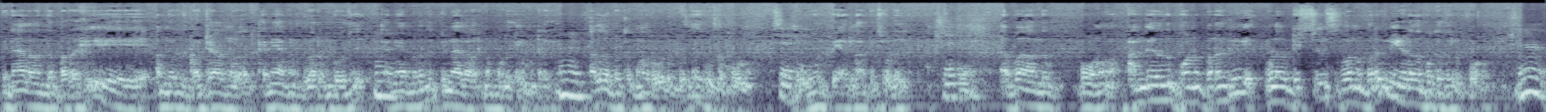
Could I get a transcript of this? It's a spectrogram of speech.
பின்னால வந்த பிறகு அங்கிருந்து கொற்றாலம் கன்னியாகுமரி வரும்போது கன்னியாகுமரி பின்னால வரணும் மூணு கிலோமீட்டருக்கு அதுல பக்கமாக ரோடு போது உள்ள போகணும். ஊர் பேர்லாம் அப்படி சொல்லல. அப்போ அந்த போனோம். அங்கிருந்து போன பிறகு இவ்வளவு டிஸ்டன்ஸ் போன பிறகு நீ இடது பக்கத்துல போகணும்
